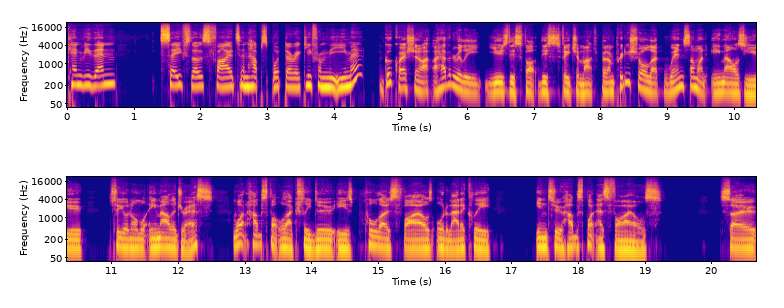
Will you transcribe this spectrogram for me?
Can we then save those files in HubSpot directly from the email? Good question. I, I haven't really used this this feature much, but I'm pretty sure like when someone emails you to your normal email address, what HubSpot will actually do is pull those files automatically into HubSpot as files. So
